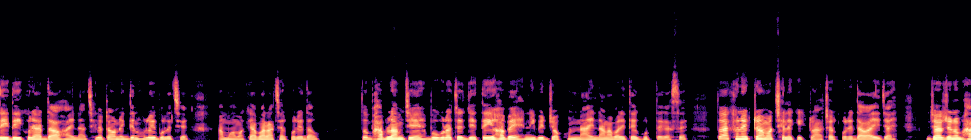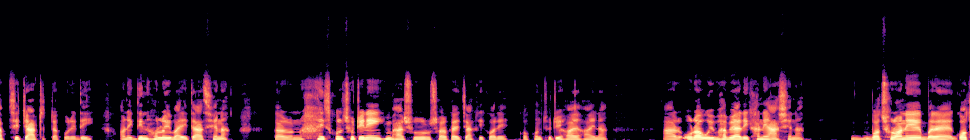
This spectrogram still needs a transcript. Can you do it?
দেই দেই করে আর দেওয়া হয় না। ছেলেটা অনেক দিন হলেই বলেছে, আম্মু, আমাকে আবার আচার করে দাও। তো ভাবলাম যে বগুড়াতে যেতেই হবে। নিবিড় যখন নাই, নানা বাড়িতে ঘুরতে গেছে। তো এখন একটু আমার ছেলেকে একটু আচার করে দেওয়াই যায়। যার জন্য ভাবছি চারটা করে দেই। অনেক দিন হলোই বাড়িতে আছে না। কারণ স্কুল ছুটি নেই, ভাসুর সরকারি চাকরি করে, কখন ছুটি হয় হয় না। আর ওরা ওইভাবে আর এখানে আসে না। বছর অনেক মানে গত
